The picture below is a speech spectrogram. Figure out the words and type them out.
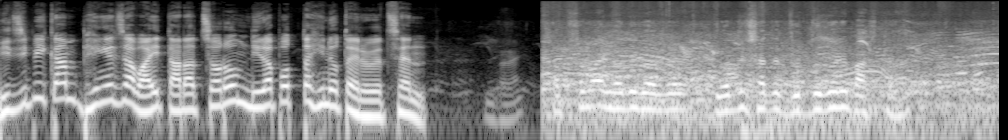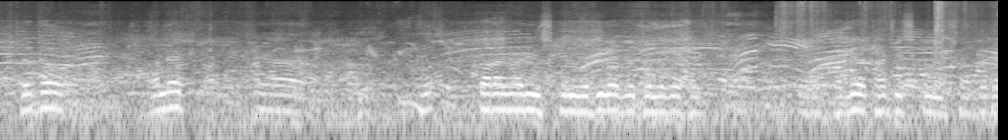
বিজিবি ক্যাম্প ভেঙে যাওয়ায় তারা চরম নিরাপত্তাহীনতায় রয়েছেন। সবসময় নদী গর্ভে, নদীর সাথে যুদ্ধ করে বাঁচতে হয়। সেহেতু অনেক প্রাইমারি স্কুল নদী গর্ভে চলে গেছে। হাজিরা থাকি স্কুল সরকারি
